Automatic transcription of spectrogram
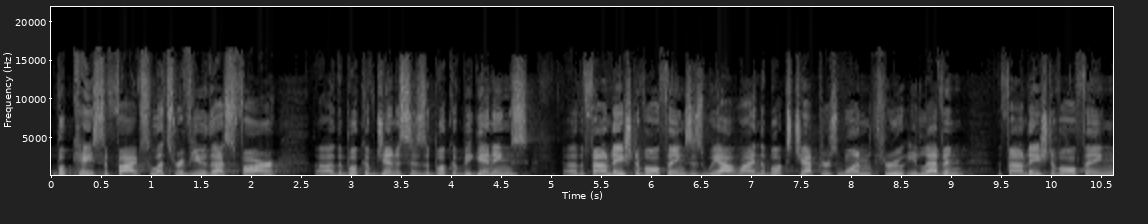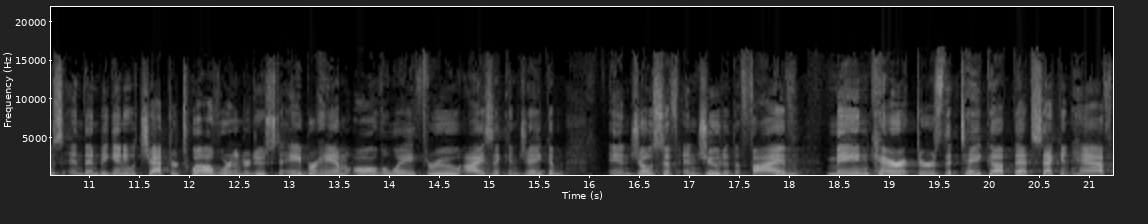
bookcase of five. So, let's review thus far uh, the book of Genesis, the book of beginnings, uh, the foundation of all things, as we outline the books, chapters 1 through 11 the foundation of all things. And then beginning with chapter 12, we're introduced to Abraham all the way through Isaac and Jacob and Joseph and Judah, the five main characters that take up that second half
